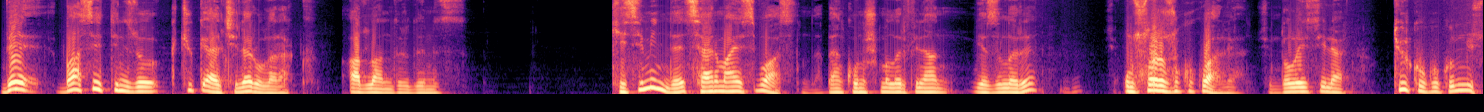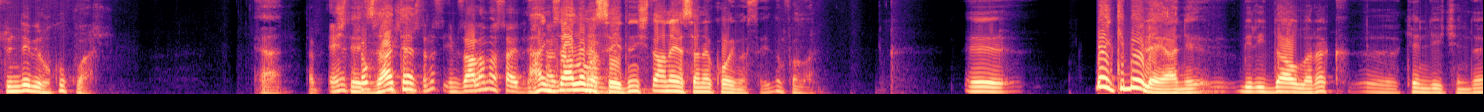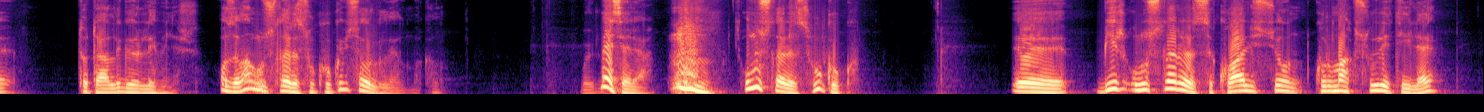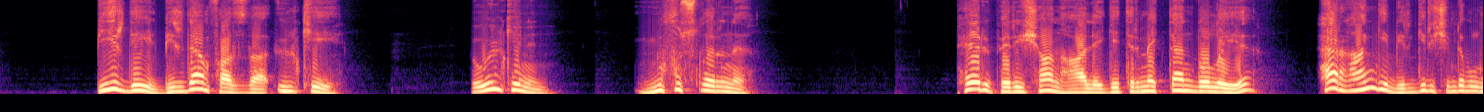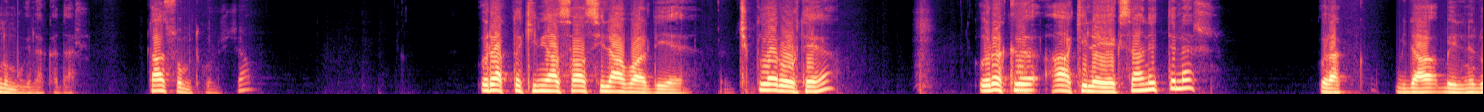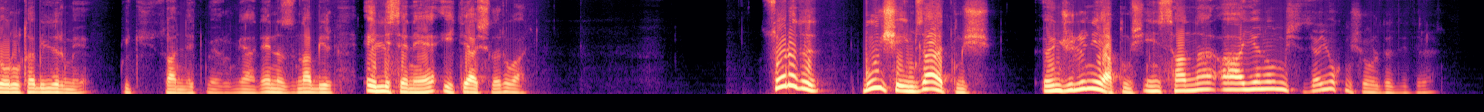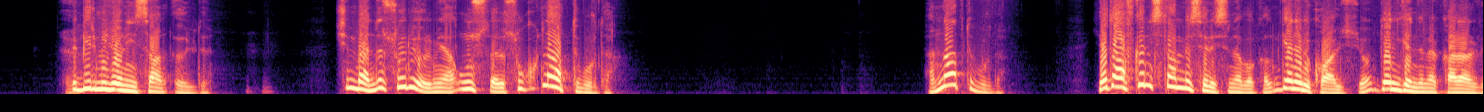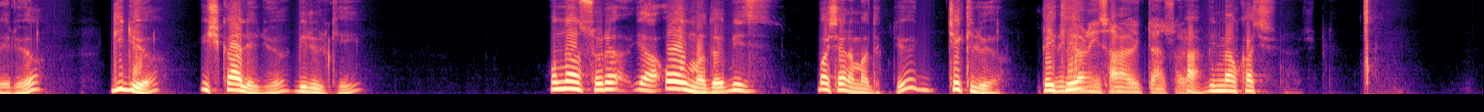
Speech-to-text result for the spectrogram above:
Ve bahsettiğiniz o küçük elçiler olarak adlandırdığınız kesimin de sermayesi bu aslında. Ben konuşmaları filan yazıları uluslararası hukuk var yani. Şimdi dolayısıyla Türk hukukunun üstünde bir hukuk var. Yani Tabii en İşte çok zaten- imzalamasaydınız. ha, imzalamasaydın işte anayasana koymasaydın falan. Ee, belki böyle yani bir iddia olarak e, kendi içinde tutarlı görülebilir. O zaman uluslararası hukuku bir sorgulayalım bakalım. Buyurun. Mesela uluslararası hukuk e, bir uluslararası koalisyon kurmak suretiyle bir değil birden fazla ülkeyi ve o ülkenin nüfuslarını perperişan hale getirmekten dolayı herhangi bir girişimde bulundum bugüne kadar. Daha somut konuşacağım. Irak'ta kimyasal silah var diye çıktılar ortaya. Irak'ı Hak ile yeksan ettiler. Irak bir daha belini doğrultabilir mi? Hiç zannetmiyorum. Yani en azından bir 50 seneye ihtiyaçları var. Sonra da bu işe imza atmış, öncülüğünü yapmış insanlar aa yanılmışız ya yokmuş orada dediler. Ve bir milyon insan öldü. Şimdi ben de soruyorum ya uluslararası hukuk ne yaptı burada? Ha, ne yaptı burada? Ya da Afganistan meselesine bakalım. Gene bir koalisyon. Kendi kendine karar veriyor. Gidiyor. işgal ediyor bir ülkeyi. Ondan sonra ya olmadı biz başaramadık diyor. Çekiliyor. Peki, milyon insan öldükten sonra. Ha, bilmem kaç.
